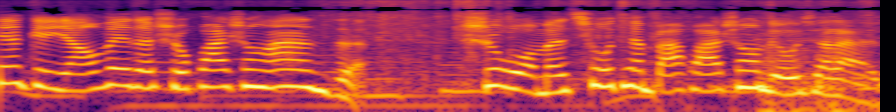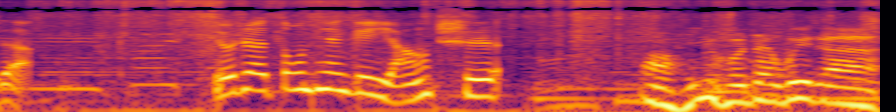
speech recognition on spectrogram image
天给羊喂的是花生案子，是我们秋天拔花生留下来的，留着冬天给羊吃。啊，一会儿再喂点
